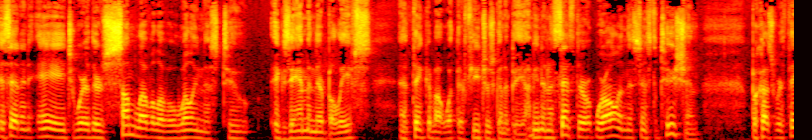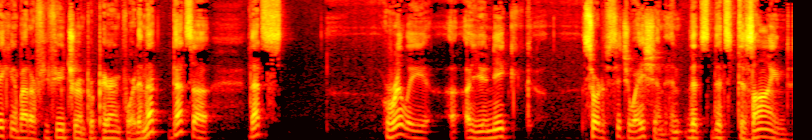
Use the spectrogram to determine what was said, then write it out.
is at an age where there's some level of a willingness to examine their beliefs and think about what their future is going to be. I mean, in a sense, we're all in this institution because we're thinking about our future and preparing for it, and that that's a that's really a, a unique sort of situation and that's that's designed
